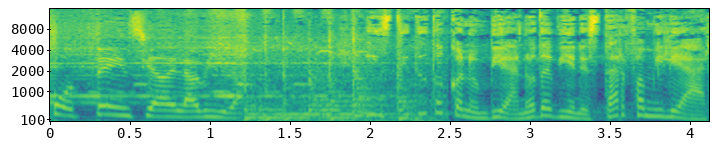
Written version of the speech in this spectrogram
potencia de la vida. Instituto Colombiano de Bienestar Familiar.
